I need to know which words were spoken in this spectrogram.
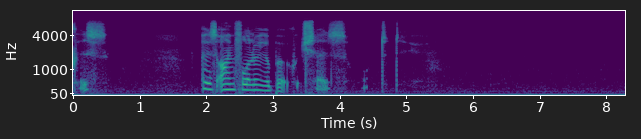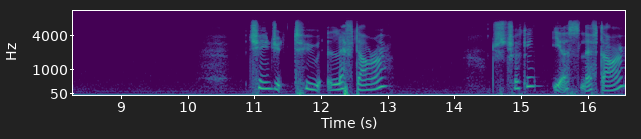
because as I'm following a book which says what to do. Change it to left arrow. Just checking. Yes, left arrow.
